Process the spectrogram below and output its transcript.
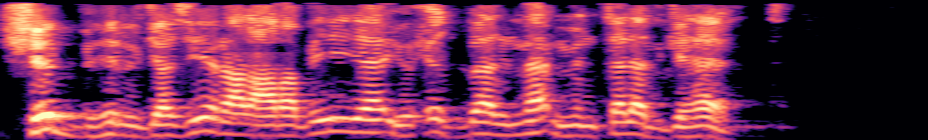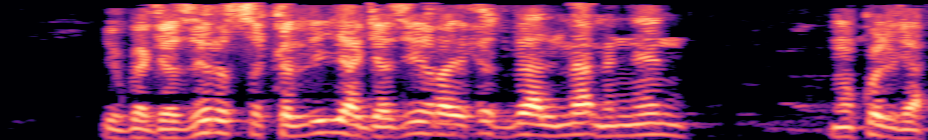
شبه الجزيرة العربية يحيط بها الماء من ثلاث جهات. يبقى جزيرة صقلية جزيرة يحيط بها الماء منين؟ من كل جهة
